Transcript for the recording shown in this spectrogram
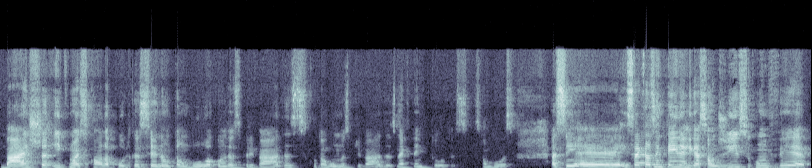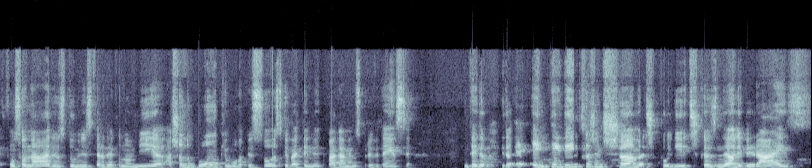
baixa e com a escola pública ser não tão boa quanto as privadas, quanto algumas privadas, né, que nem todas são boas. Assim, é, e será que elas entendem a ligação disso com ver funcionários do Ministério da Economia achando bom que morra pessoas, que vai ter que pagar menos previdência? Entendeu? Então, é, é entender isso que a gente chama de políticas neoliberais,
